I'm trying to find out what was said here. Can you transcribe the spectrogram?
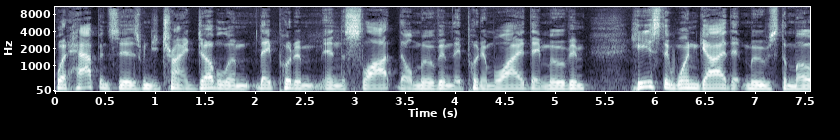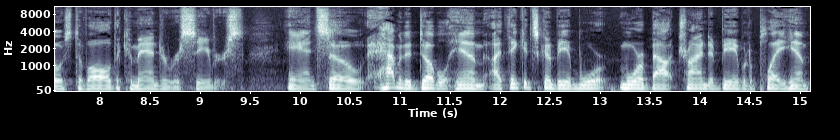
what happens is when you try and double him, they put him in the slot, they'll move him. They put him wide, they move him. He's the one guy that moves the most of all the commander receivers. And so having to double him, I think it's going to be more more about trying to be able to play him.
